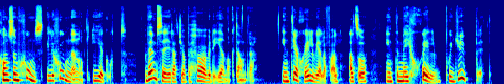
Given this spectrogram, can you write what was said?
Konsumtionsillusionen och egot. Vem säger att jag behöver det ena och det andra? Inte jag själv i alla fall. Alltså, inte mig själv på djupet.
